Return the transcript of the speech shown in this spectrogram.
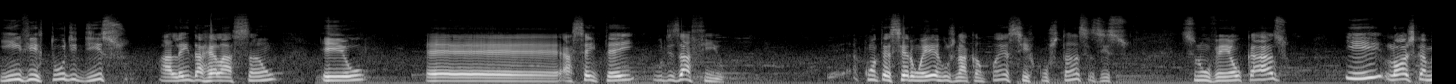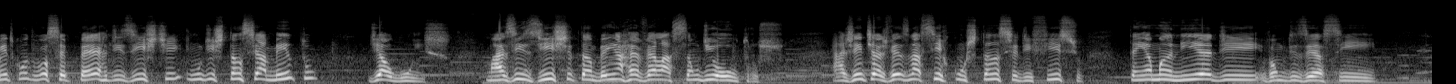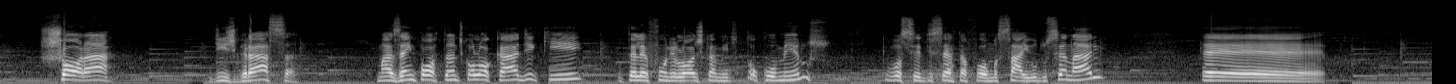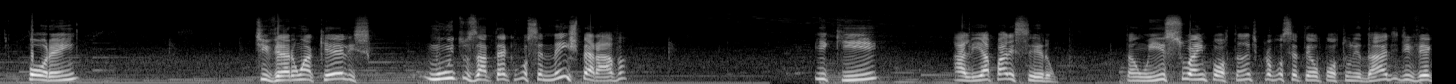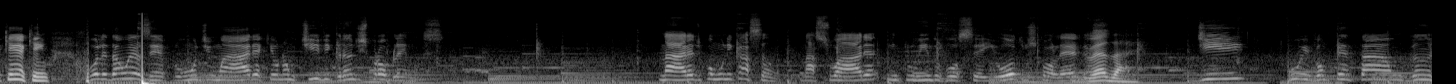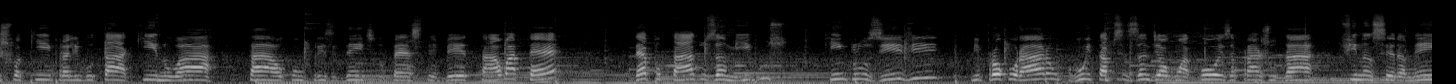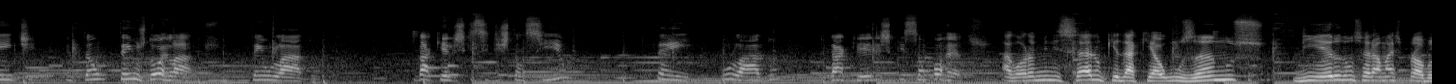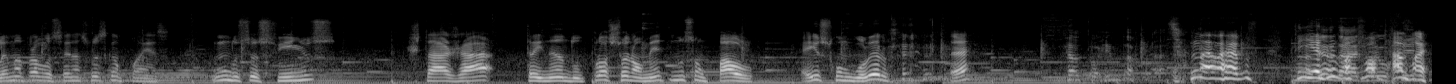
e em virtude disso, além da relação, eu é, aceitei o desafio. Aconteceram erros na campanha, circunstâncias, isso, isso não vem ao caso. E, logicamente, quando você perde, existe um distanciamento de alguns. mas existe também a revelação de outros. A gente, às vezes, na circunstância difícil, tem a mania de, vamos dizer assim, chorar desgraça, mas é importante colocar de que o telefone, logicamente, tocou menos, que você, de certa forma, saiu do cenário, é... porém, tiveram aqueles, muitos até que você nem esperava, e que ali apareceram. Então isso é importante para você ter a oportunidade de ver quem é quem. Vou lhe dar um exemplo, onde uma área que eu não tive grandes problemas. Na área de comunicação, na sua área, incluindo você e outros colegas. Verdade. De, ui, vamos tentar um gancho aqui para lhe botar aqui no ar, tal, como presidente do PSTB, tal, até deputados, amigos, que inclusive me procuraram, Rui está precisando de alguma coisa para ajudar financeiramente. Então tem os dois lados. Tem o lado daqueles que se distanciam, tem o lado daqueles que são corretos. Agora me disseram que daqui a alguns anos dinheiro não será mais problema para você nas suas campanhas. Um dos seus filhos está já treinando profissionalmente no São Paulo. É isso como goleiro? É? Eu tô rindo da frase. Não, é, dinheiro não, verdade, não vai faltar filho, mais.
